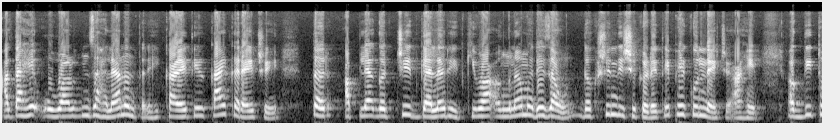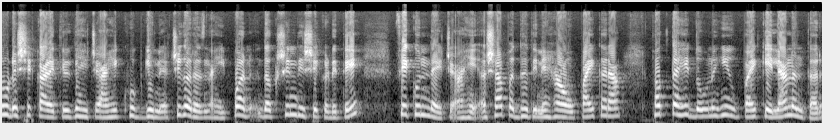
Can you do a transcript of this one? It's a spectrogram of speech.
आता हे ओवाळून झाल्यानंतर हे काळे तीळ काय करायचे? तर आपल्या गच्चीत गॅलरीत किंवा अंगणामध्ये जाऊन दक्षिण दिशेकडे ते फेकून द्यायचे आहे. अगदी थोडेसे काळे तीळ घ्यायचे आहे खूप घेण्याची गरज नाही पण दक्षिण दिशेकडे ते फेकून द्यायचे आहे. अशा पद्धतीने हा उपाय करा. फक्त हे दोनही उपाय केल्यानंतर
